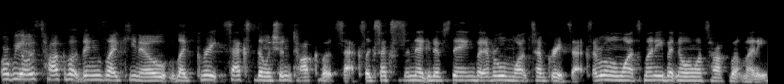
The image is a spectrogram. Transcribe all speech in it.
Or we yeah. always talk about things like, you know, like great sex, but then we shouldn't talk about sex. Like sex is a negative thing, but everyone wants to have great sex. Everyone wants money, but no one wants to talk about money.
